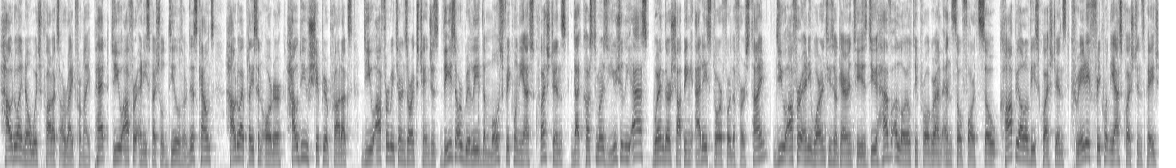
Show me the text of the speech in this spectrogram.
How do I know which products are right for my pet? Do you offer any special deals or discounts? How do I place an order? How do you ship your products? Do you offer returns or exchanges? These are really the most frequently asked questions that customers usually ask when they're shopping at a store for the first time. Do you offer any warranties or guarantees? Do you have a loyalty program and so forth? So copy all of these questions, create a frequently asked questions page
